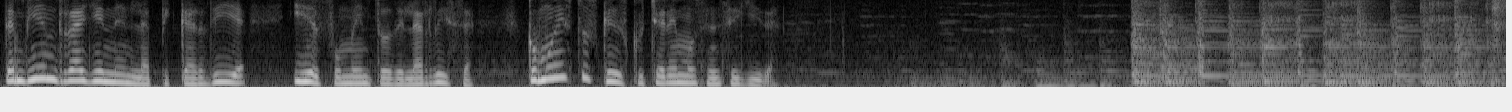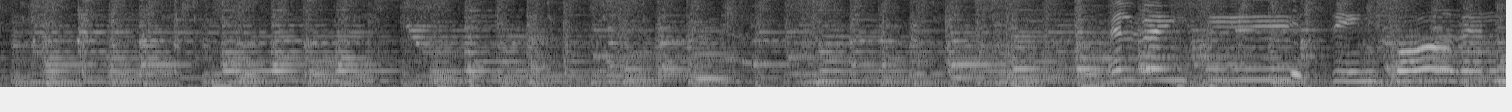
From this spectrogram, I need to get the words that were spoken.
también rayen en la picardía y el fomento de la risa, como estos que escucharemos enseguida. el 25 de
